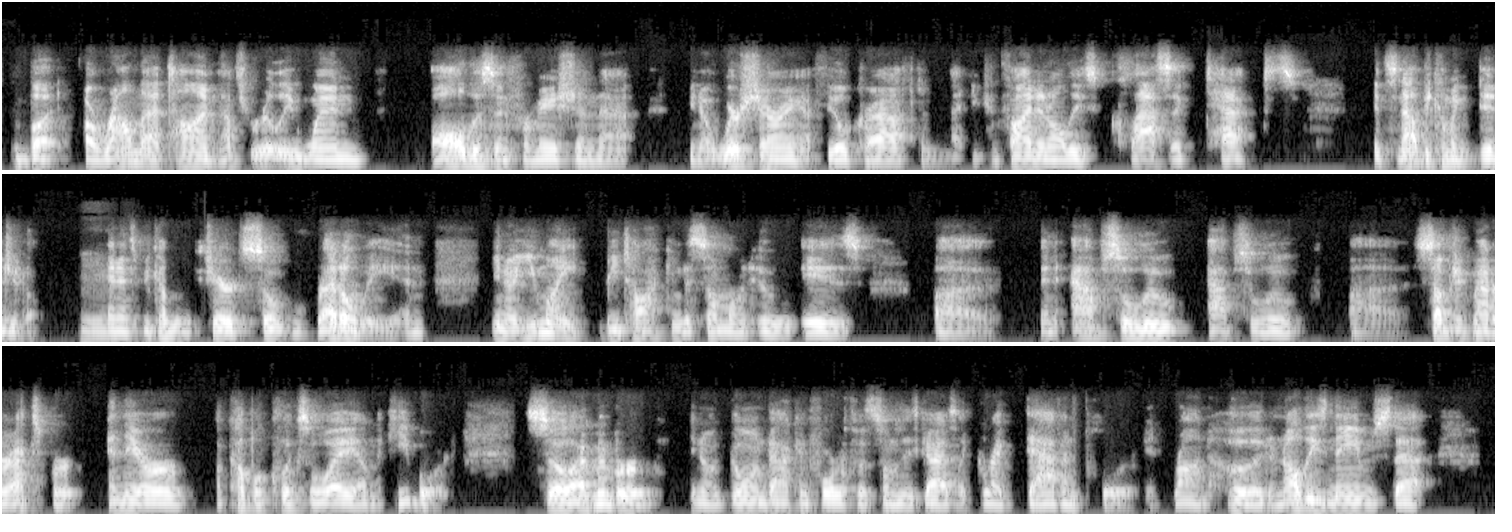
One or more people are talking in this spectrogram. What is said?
but around that time, that's really when all this information that you know we're sharing at Fieldcraft and that you can find in all these classic texts, it's now becoming digital mm. and it's becoming shared so readily. And you know, you might be talking to someone who is uh, an absolute, absolute uh, subject matter expert, and they are a couple clicks away on the keyboard. So I remember, you know, going back and forth with some of these guys like Greg Davenport and Ron Hood and all these names that,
